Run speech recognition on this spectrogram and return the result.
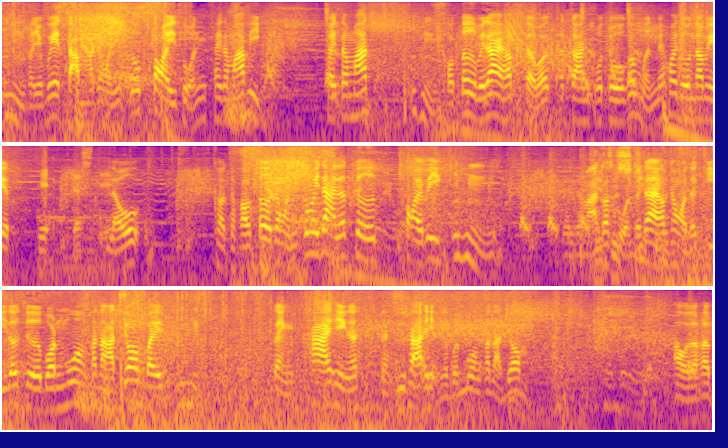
อื้อหือสายเวทดำมาจังหวะนี้แล้วต่อยสวนไซตามะไปอีกไซตามะอื้อหือเคาน์เตอร์ไปได้ครับ แต่ว่าอาจารย์โกโจก็เหมือนไม่ค่อยโดนดาเมจแล้วเขาจะเคาน์เตอร์จังหวะนี้ก็ไม่ได้แล้วเจอต่อยไปอีกอื้อหือไซตามะก็สวนไปได้ครับจังหวะตะกี้แล้วเจอบอลม่วงขนาดย่อมไปอื้อหือ แต่งท่าเองนะแต่งชื่อท่าเองกับบนม่วงขนาดย่อม เอาแล้วครับ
